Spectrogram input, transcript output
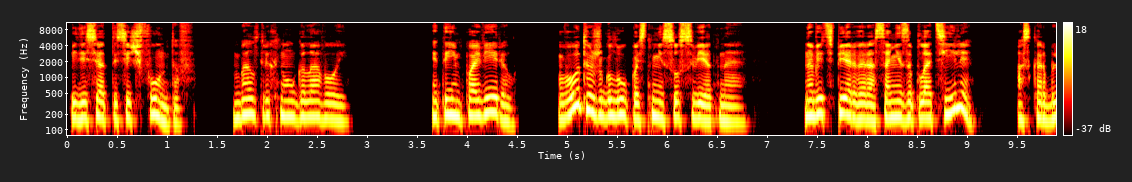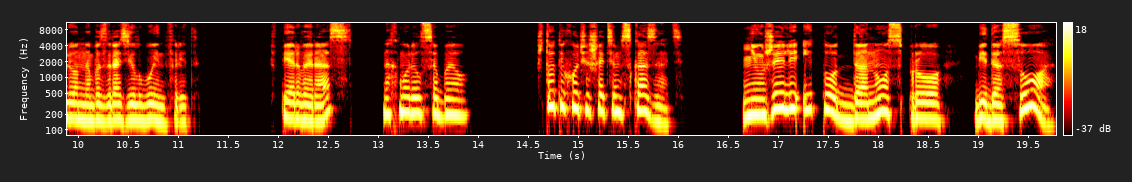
пятьдесят тысяч фунтов». Белл тряхнул головой. «И ты им поверил? Вот уж глупость несусветная. Но ведь в первый раз они заплатили?» — оскорбленно возразил Уинфрид. «В первый раз?» — нахмурился Белл. «Что ты хочешь этим сказать? Неужели и тот донос про Бедосоа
